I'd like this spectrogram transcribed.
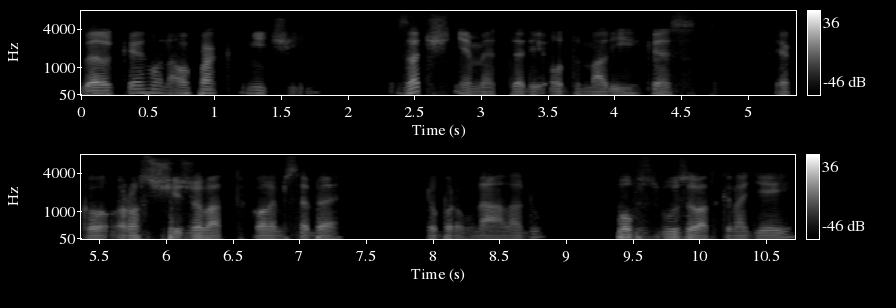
velkého naopak ničí. Začněme tedy od malých gest, jako rozšiřovat kolem sebe dobrou náladu, povzbuzovat k naději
